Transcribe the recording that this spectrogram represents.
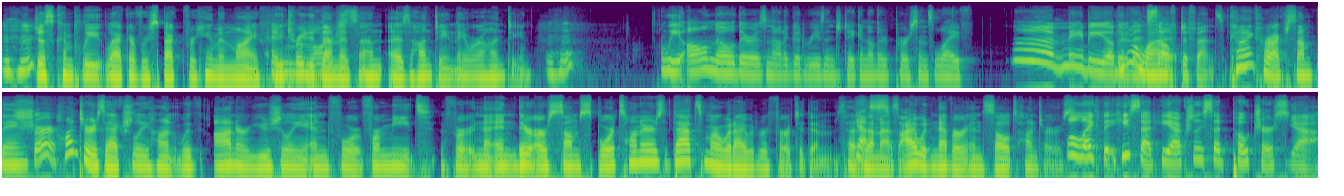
Mhm. Just complete lack of respect for human life. he And treated them as hun- as hunting. They were hunting. We all know there is not a good reason to take another person's life, uh, maybe other know than what? self defense. Can I correct something? Sure. Hunters actually hunt with honor usually, and for for meat. For and there are some sports hunters. That's more what I would refer to them to Yes. them as. I would never insult hunters. Well, like that, he said, he actually said poachers. yeah,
